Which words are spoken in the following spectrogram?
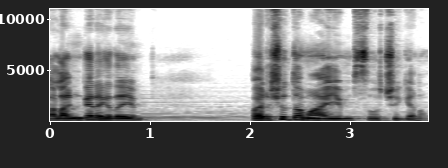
കളങ്കരഹിതയും പരിശുദ്ധമായും സൂക്ഷിക്കണം.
